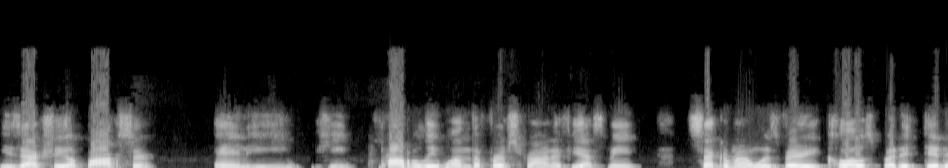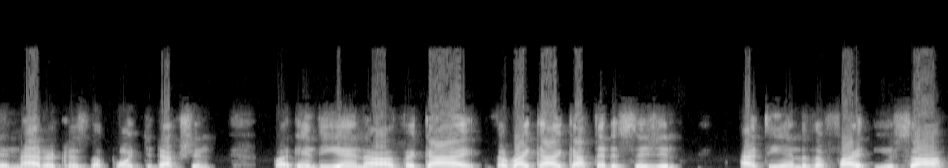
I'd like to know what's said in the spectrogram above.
He's actually a boxer. and he he probably won the first round if you ask me. Second round was very close, but it didn't matter because the point deduction. But in the end, uh, the guy, the right guy, got the decision. At the end of the fight, you saw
